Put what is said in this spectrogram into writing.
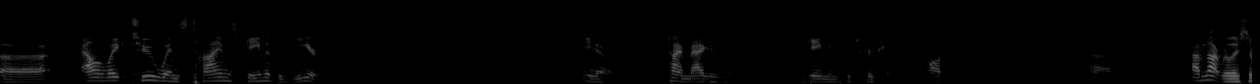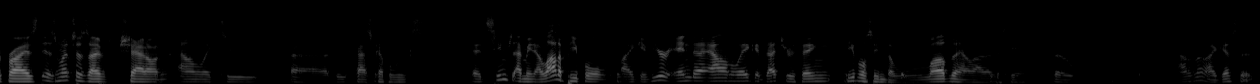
Uh, Alan Wake Two wins Times Game of the Year. You know, Time Magazine, gaming subscription, obviously. Um, I'm not really surprised. As much as I've shat on Alan Wake 2 uh, these past couple weeks, it seems. I mean, a lot of people like if you're into Alan Wake, if that's your thing, people seem to love the hell out of this game. So I don't know. I guess it,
